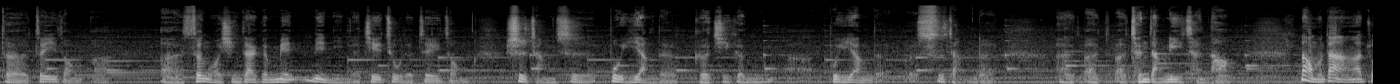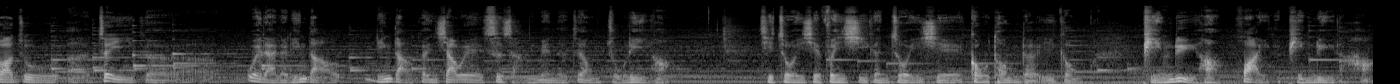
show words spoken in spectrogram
的这一种呃呃生活形态跟面面临的接触的这一种市场是不一样的格局跟啊不一样的市场的。呃呃呃，成长历程哈，那我们当然要抓住呃这一个未来的领导、领导跟消费市场里面的这种主力哈，去做一些分析跟做一些沟通的一种频率哈，话语的频率了哈。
